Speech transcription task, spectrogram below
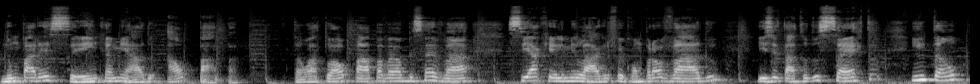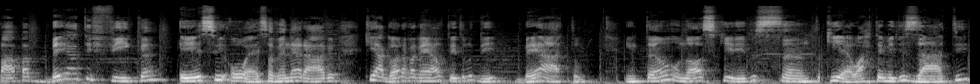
num parecer encaminhado ao Papa. Então, o atual Papa vai observar se aquele milagre foi comprovado e se está tudo certo. Então, o Papa beatifica esse ou essa venerável, que agora vai ganhar o título de Beato. Então, o nosso querido santo, que é o Artemidizate,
